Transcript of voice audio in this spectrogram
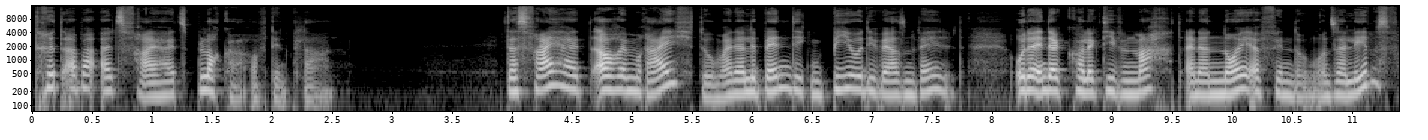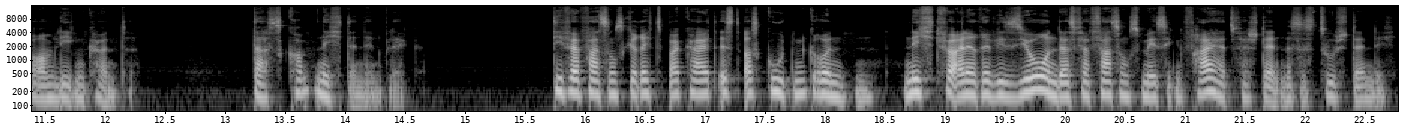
tritt aber als Freiheitsblocker auf den Plan. Dass Freiheit auch im Reichtum einer lebendigen, biodiversen Welt oder in der kollektiven Macht einer Neuerfindung unserer Lebensform liegen könnte, das kommt nicht in den Blick. Die Verfassungsgerichtsbarkeit ist aus guten Gründen nicht für eine Revision des verfassungsmäßigen Freiheitsverständnisses zuständig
